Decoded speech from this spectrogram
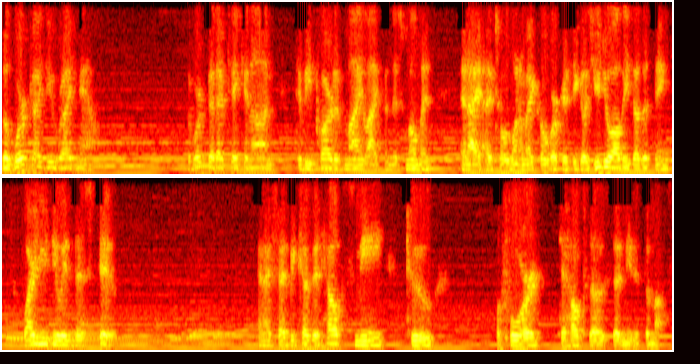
the work I do right now, the work that I've taken on to be part of my life in this moment. And I, I told one of my coworkers, he goes, you do all these other things why are you doing this too? And I said, because it helps me to afford to help those that need it the most.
